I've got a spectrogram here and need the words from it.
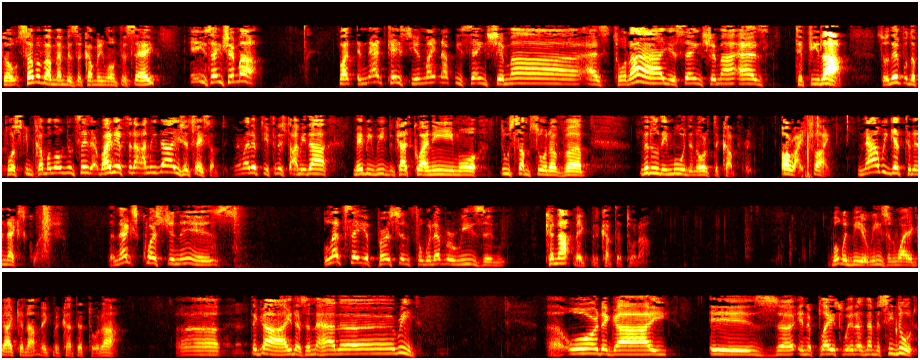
So some of our members are coming along to say, you're saying Shema. But in that case, you might not be saying Shema as Torah, you're saying Shema as Tefillah. So therefore the poskim come along and say that right after the Amidah, you should say something. Right after you finish the Amidah, maybe read Birkat Kohanim or do some sort of uh, little limud in order to cover it. All right, fine. Now we get to the next question. The next question is, let's say a person, for whatever reason, cannot make Birkat Torah. What would be a reason why a guy cannot make Birkat Torah? Uh, the guy doesn't know how to read. Uh, or the guy is uh, in a place where he doesn't have a sidur,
